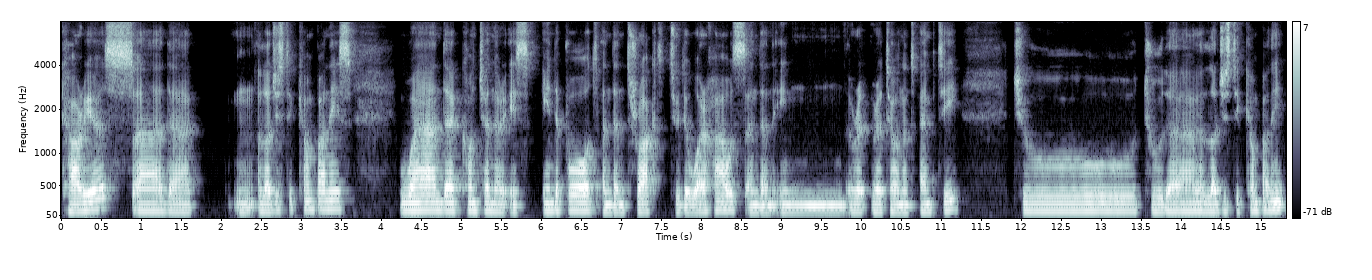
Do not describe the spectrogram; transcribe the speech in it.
carriers, uh, the mm, logistic companies, when the container is in the port and then trucked to the warehouse and then in re- returned empty to to the logistic company.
